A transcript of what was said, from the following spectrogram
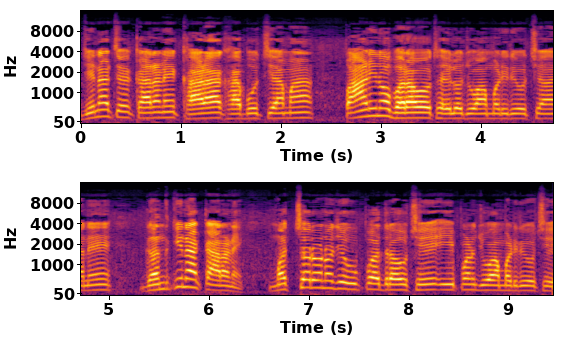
જેના કારણે ખાડા, ખાબોચિયામાં પાણીનો ભરાવો થયેલો જોવા મળી રહ્યો છે અને ગંદકીના કારણે મચ્છરોનો જે ઉપદ્રવ છે એ પણ જોવા મળી રહ્યો છે.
